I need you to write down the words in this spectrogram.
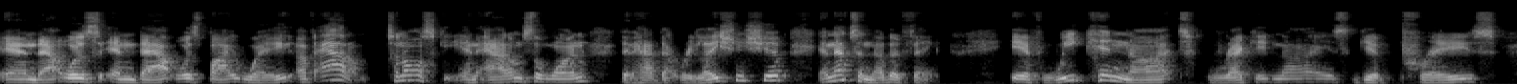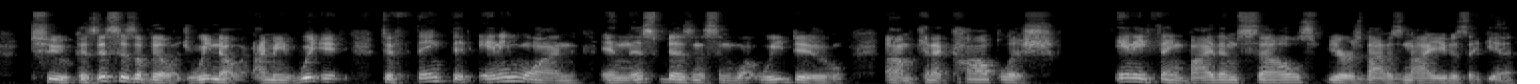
And that was and that was by way of Adam Tonalski. And Adam's the one that had that relationship. And that's another thing if we cannot recognize, give praise to, because this is a village, we know it. I mean, we, it, to think that anyone in this business and what we do um, can accomplish anything by themselves, you're about as naive as they get,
